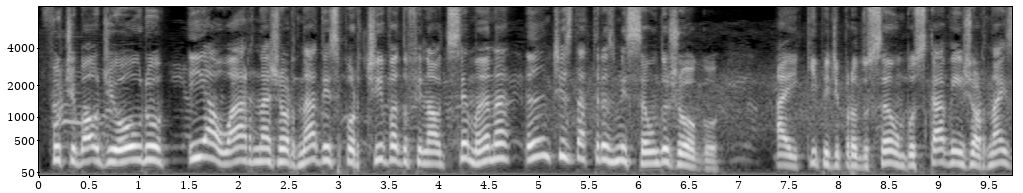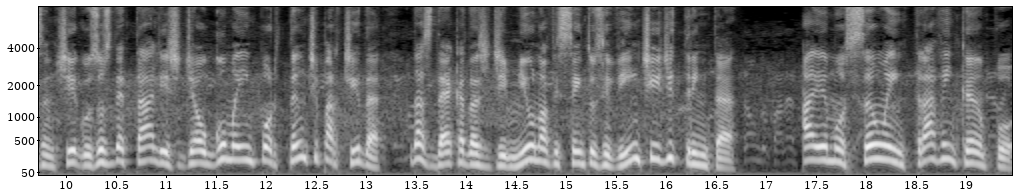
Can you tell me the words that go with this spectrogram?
Futebol de Ouro ia ao ar na jornada esportiva do final de semana antes da transmissão do jogo. A equipe de produção buscava em jornais antigos os detalhes de alguma importante partida das décadas de 1920 e de 30. A emoção entrava em campo.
